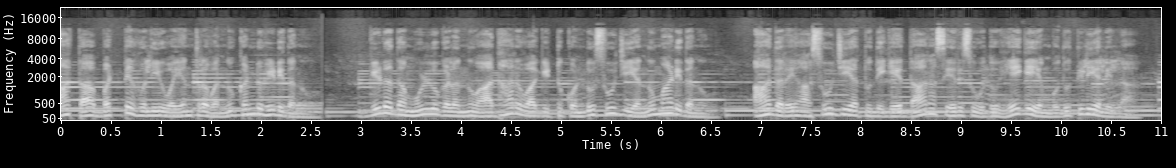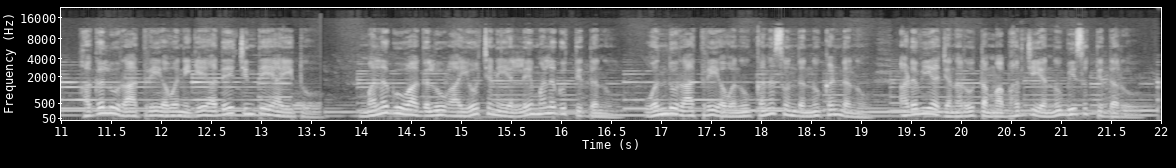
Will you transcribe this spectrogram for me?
ಆತ ಬಟ್ಟೆ ಹೊಲಿಯುವ ಯಂತ್ರವನ್ನು ಕಂಡುಹಿಡಿದನು. ಗಿಡದ ಮುಳ್ಳುಗಳನ್ನು ಆಧಾರವಾಗಿಟ್ಟುಕೊಂಡು ಸೂಜಿಯನ್ನು ಮಾಡಿದನು. ಆದರೆ ಆ ಸೂಜಿಯ ತುದಿಗೆ ದಾರ ಸೇರಿಸುವುದು ಹೇಗೆ ಎಂಬುದು ತಿಳಿಯಲಿಲ್ಲ. ಹಗಲು ರಾತ್ರಿ ಅವನಿಗೆ ಅದೇ ಚಿಂತೆಯಾಯಿತು. ಮಲಗುವಾಗಲೂ ಆ ಯೋಚನೆಯಲ್ಲೇ ಮಲಗುತ್ತಿದ್ದನು. ಒಂದು ರಾತ್ರಿ ಅವನು ಕನಸೊಂದನ್ನು ಕಂಡನು. ಅಡವಿಯ ಜನರು ತಮ್ಮ ಭರ್ಜಿಯನ್ನು ಬೀಸುತ್ತಿದ್ದರು.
